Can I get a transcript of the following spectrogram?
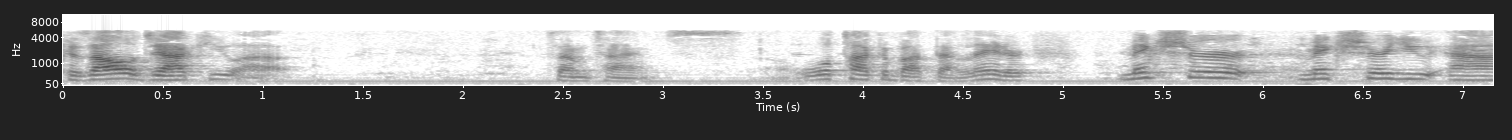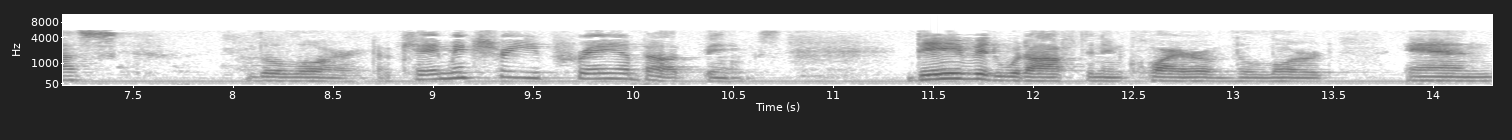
Because I'll jack you up sometimes. We'll talk about that later. Make sure, make sure you ask the Lord. Okay? Make sure you pray about things. David would often inquire of the Lord, and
